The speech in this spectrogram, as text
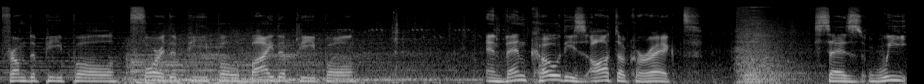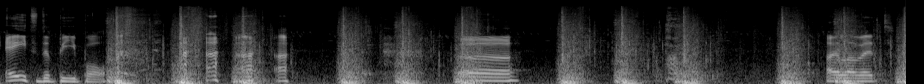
from the people, for the people, by the people. And then Cody's autocorrect says we ate the people. I love it.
